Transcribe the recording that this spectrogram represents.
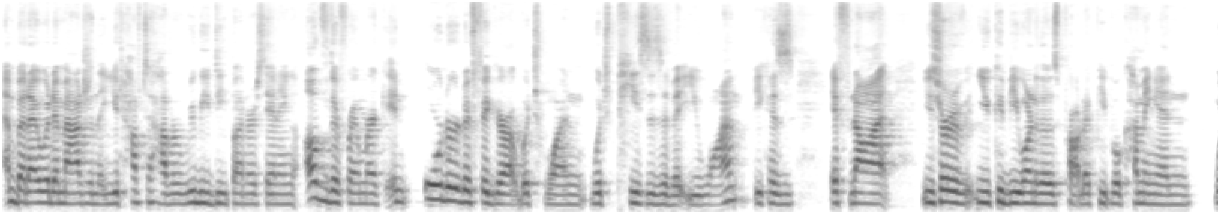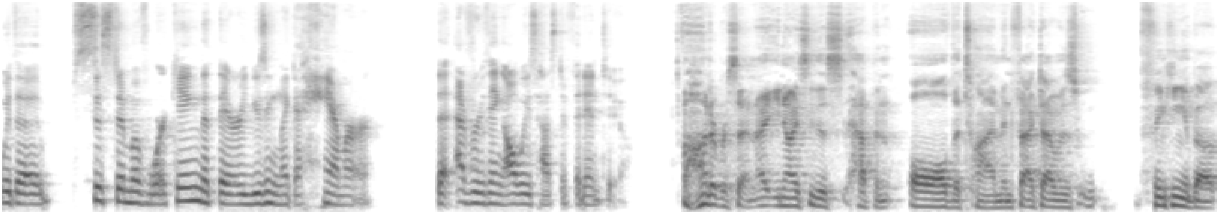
And, but I would imagine that you'd have to have a really deep understanding of the framework in order to figure out which one, which pieces of it you want. Because if not, you sort of, you could be one of those product people coming in with a system of working that they're using like a hammer that everything always has to fit into hundred percent. I, you know, I see this happen all the time. In fact, I was thinking about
